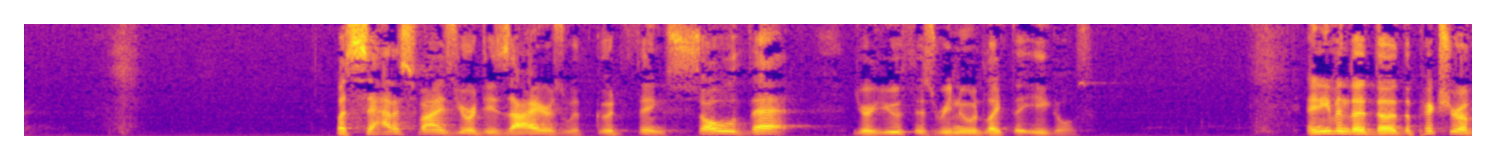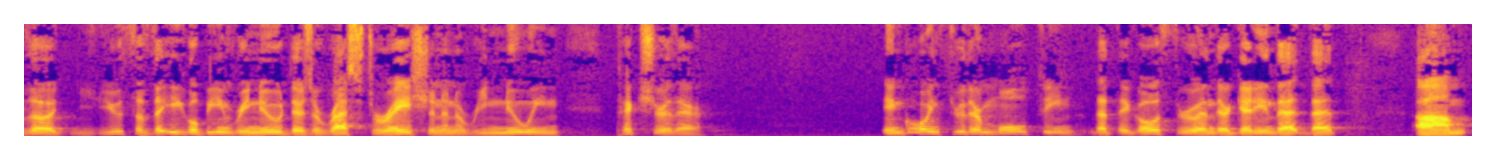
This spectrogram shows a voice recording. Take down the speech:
but satisfies your desires with good things, so that your youth is renewed like the eagles. And even the, the, the, picture of the youth of the eagle being renewed, there's a restoration and a renewing picture there. In going through their molting that they go through, and they're getting that, that um,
